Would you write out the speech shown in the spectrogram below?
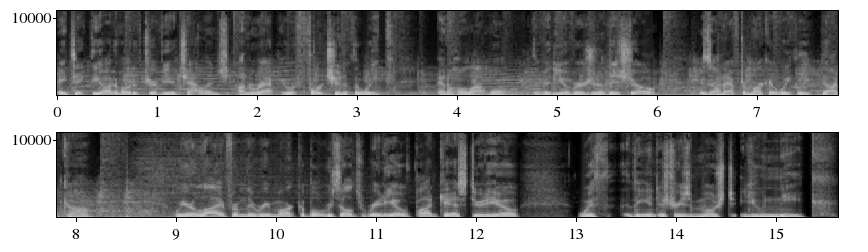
a Take the Automotive Trivia Challenge, unwrap your fortune of the week, and a whole lot more. The video version of this show is on aftermarketweekly.com. We are live from the Remarkable Results Radio podcast studio with the industry's most unique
